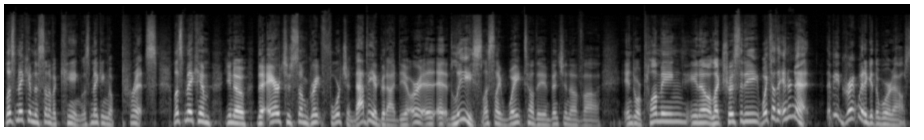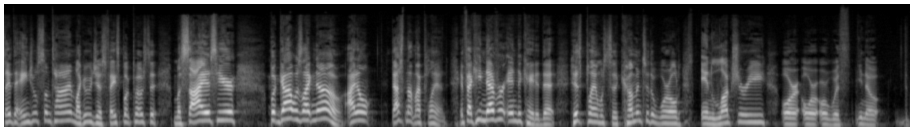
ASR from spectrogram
let's make him the son of a king. Let's make him a prince. Let's make him, you know, the heir to some great fortune. That'd be a good idea. Or at, at least let's like wait till the invention of uh, indoor plumbing, you know, electricity. Wait till the internet. That'd be a great way to get the word out. Save the angels sometime. Like we would just Facebook post it. Messiah's here. But God was like, no, I don't, that's not my plan. In fact, he never indicated that his plan was to come into the world in luxury or, or, or with, you know, the,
